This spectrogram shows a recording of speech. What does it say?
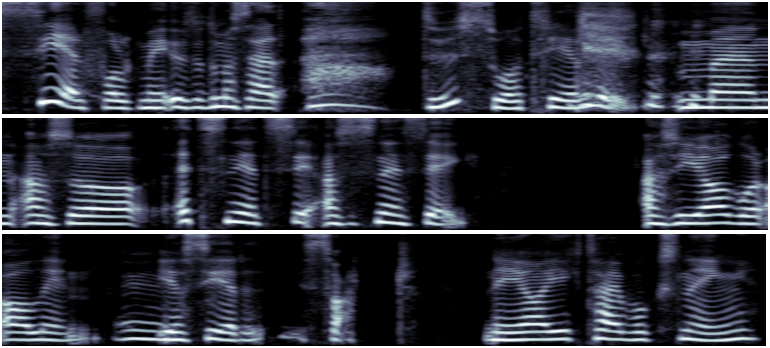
ser folk mig ute och de är så här, "Ah, du är så trevlig. men alltså, ett snedsteg. Alltså, snedsteg. Alltså, jag går all in. Mm. Jag ser svart. När jag gick thaiboxning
